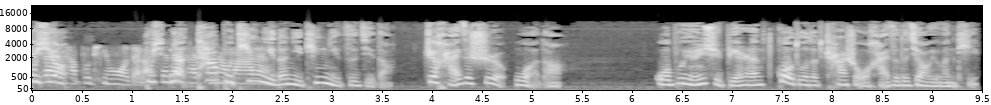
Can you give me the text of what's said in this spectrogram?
不需要他不听我的了，不，现在那他不听你的，你听你自己的。这孩子是我的，我不允许别人过多的插手我孩子的教育问题。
